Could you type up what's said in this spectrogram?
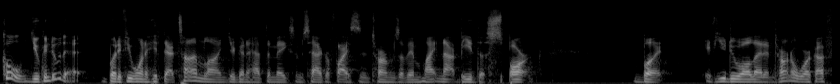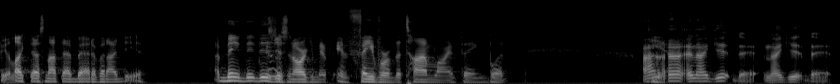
Cool, you can do that. But if you want to hit that timeline, you're gonna have to make some sacrifices in terms of it might not be the spark, but if you do all that internal work, I feel like that's not that bad of an idea. I mean, this is just an argument in favor of the timeline thing, but I, I, and I get that, and I get that.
